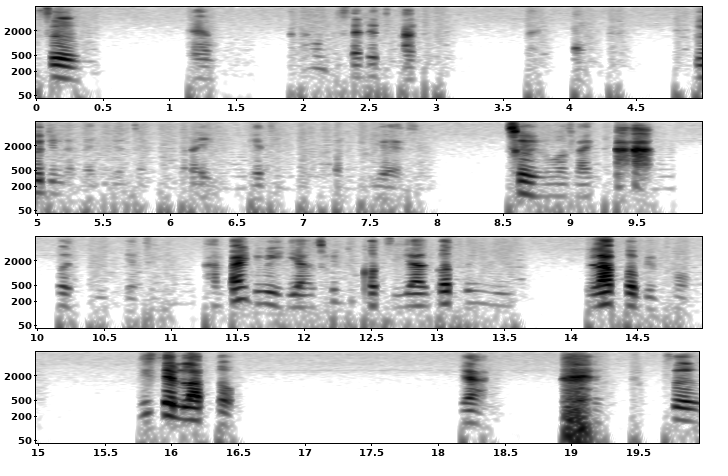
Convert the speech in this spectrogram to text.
so um, I decided to my uncle, told him that I needed something, whether he get it from the US. So he was like, ah, what are you getting? And by the way, he has really got he has gotten me laptop before. This same laptop. Yeah. So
